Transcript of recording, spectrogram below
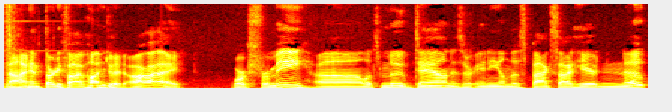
9 and 3,500. All right. Works for me. Uh, let's move down. Is there any on this backside here? Nope.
